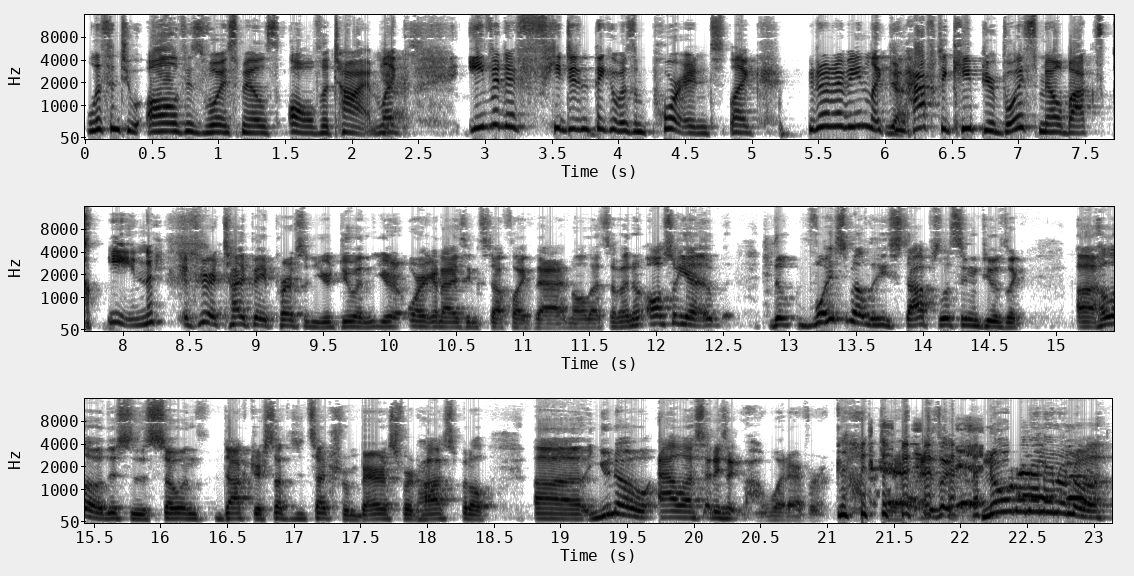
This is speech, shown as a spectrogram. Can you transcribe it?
listen to all of his voicemails all the time. Like Yes. even if he didn't think it was important, like you know what I mean. Like you have to keep your voicemail box clean. if you're a type A person, you're doing you're organizing stuff like that and all that stuff. And also, yeah, the voicemail that he stops listening to is like, uh, "Hello, this is so and Doctor such and such from Beresford Hospital. Uh, you know Alice?" And he's like, "Oh, whatever." God it's like, no, no, no, no, no, no.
